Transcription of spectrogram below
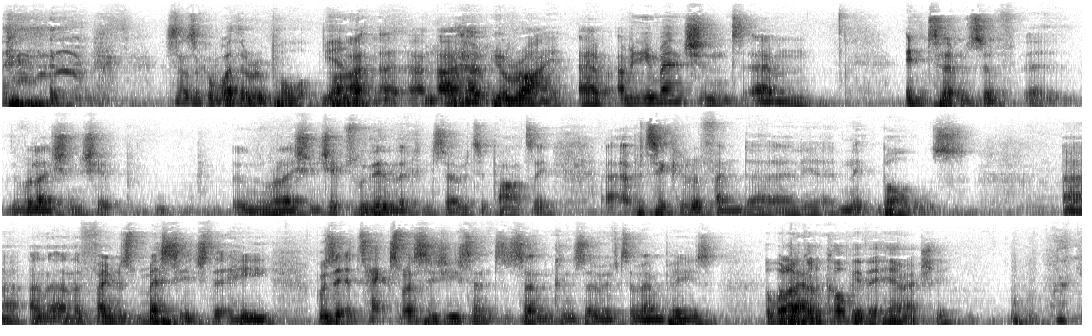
Sounds like a weather report. Yeah. I, I, I hope you're right. Um, I mean, you mentioned um, in terms of uh, the relationship, and the relationships within the Conservative Party, uh, a particular offender earlier, Nick Bowles. Uh, and, and the famous message that he was it a text message he sent to certain Conservative MPs? Well, I've got a copy of it here, actually.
